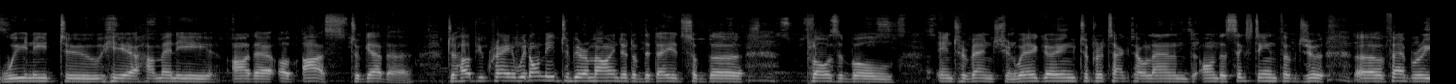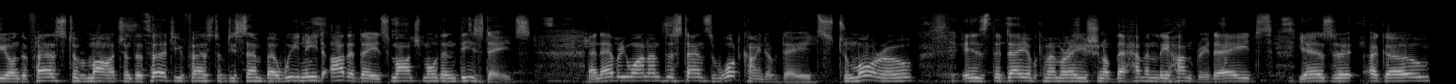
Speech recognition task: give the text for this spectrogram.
We need to hear how many are there of us together to help Ukraine. We don't need to be reminded of the dates of the plausible intervention. We're going to protect our land on the 16th of Ju uh, February, on the 1st of March, and the 31st of December. We need other dates, much more than these dates. And everyone understands what kind of dates. Tomorrow is the day of commemoration of the Heavenly Hundred. Eight years ago,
